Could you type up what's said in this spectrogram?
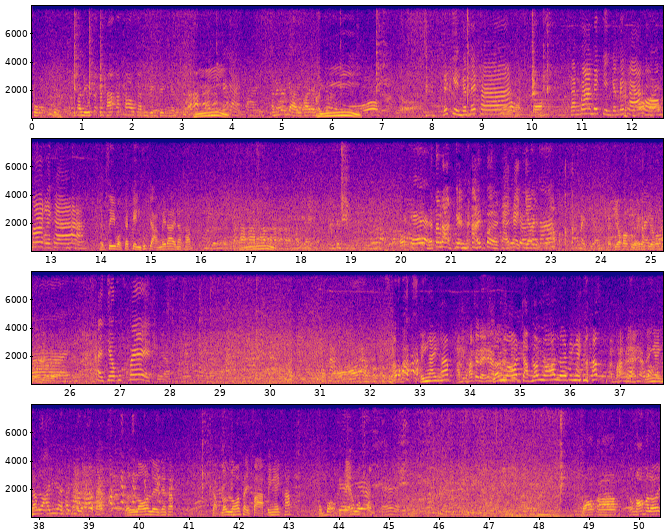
โอ้โหตะหลิวกับกระทะก็เข้ากันจริงๆเลยนี่อันนี้ก็ใหญ่ไปอันไอ้นี้นี่ได้กลิ่นกันไหมคะ ทางบ้านได้กลิ่นกันไหมคะ หอมมากเลยค่ะ เอฟซีบอกจะเก่งทุกอย่างไม่ได้นะครับ อืม โอเคเดี๋ยวตลาดเปลี่ยนท้ายเปิดขายไข่เจียวอย่างเดียวไข่เจียวไข่เจียวข้าวสวยไข่เจียวข้าวสวยอย่างเดียวเลยไข่เจียวบุฟเฟ่ต์เป็นไงครับอันพัดไปไหนเนี่ยร้อนร้อนๆจับร้อนร้อนๆเลยเป็นไงครับอันพัดไปไหนเนี่ยเป็นไงครับไรอะไรอยู่ร้อนร้อนๆเลยนะครับ จับร้อนร้อนๆใส่ปากเป็นไงครับ ผมบอกแล้วว่าของแท้ บอกอ่าน้องๆมาเลย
